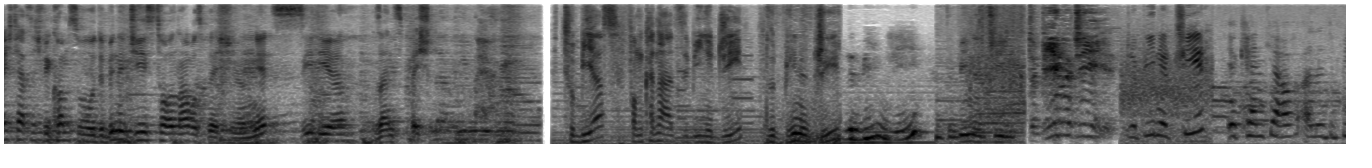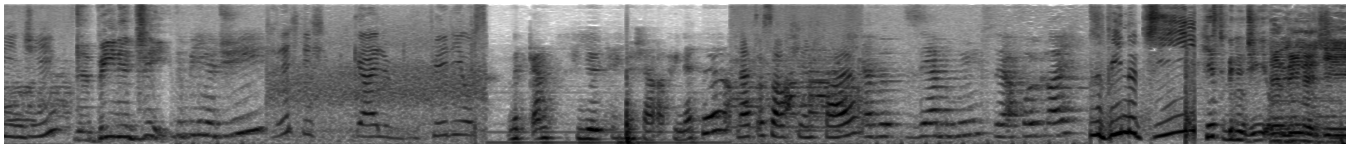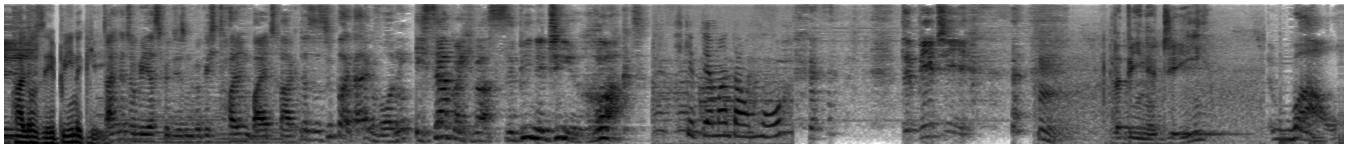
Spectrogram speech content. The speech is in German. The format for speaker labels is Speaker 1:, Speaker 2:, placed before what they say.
Speaker 1: Recht herzlich willkommen zu The Binny G's 1000 Abos Special. Und jetzt seht ihr sein Special.
Speaker 2: Tobias vom Kanal Sabine G.
Speaker 3: Sabine G.
Speaker 4: Sabine G.
Speaker 3: Sabine G.
Speaker 2: Sabine G.
Speaker 4: Sabine G. Ihr kennt ja auch alle Sabine G.
Speaker 5: Sabine G.
Speaker 4: Sabine G.
Speaker 6: Richtig geile Videos.
Speaker 4: Mit ganz viel technischer Raffinette. Das ist er auf jeden Fall. Er wird sehr berühmt, sehr erfolgreich.
Speaker 3: Sabine G.
Speaker 7: Hier ist Sabine G.
Speaker 3: Sabine G.
Speaker 8: Hallo Sabine G.
Speaker 7: Danke Tobias für diesen wirklich tollen Beitrag. Das ist super geil geworden.
Speaker 5: Ich sag euch was, Sabine G rockt.
Speaker 4: Ich gebe dir mal einen Daumen hoch.
Speaker 2: The BG.
Speaker 3: Sabine G.
Speaker 7: Wow.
